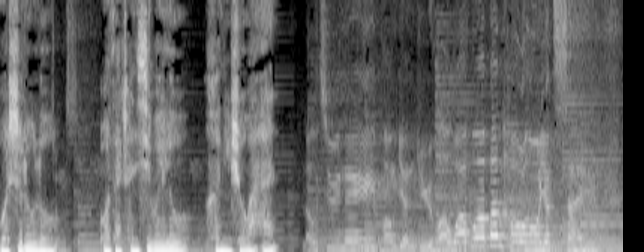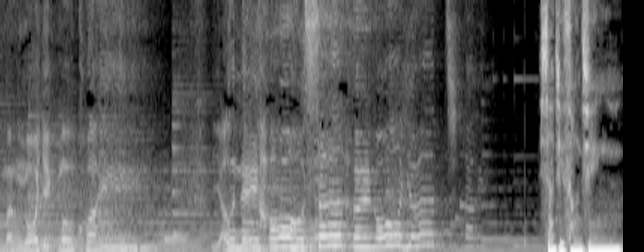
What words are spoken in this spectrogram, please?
我是露露，我在晨曦微露和你说晚安。留住你，旁人如何话过不可一世，问我亦无愧。有你可失去我一切。想起曾经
